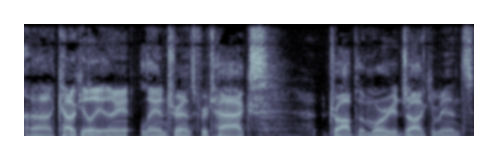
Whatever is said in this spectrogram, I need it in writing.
uh, calculate la- land transfer tax, drop the mortgage documents,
